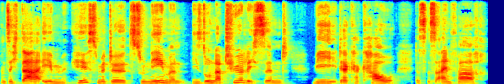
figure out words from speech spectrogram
Und sich da eben Hilfsmittel zu nehmen, die so natürlich sind, wie der Kakao, das ist einfach,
